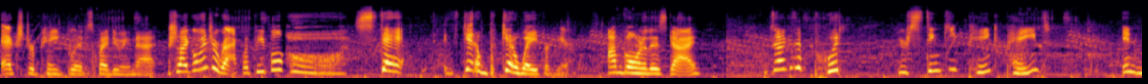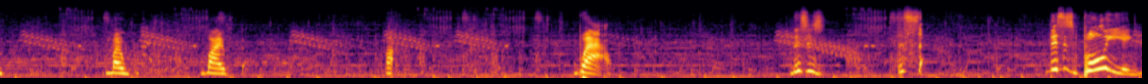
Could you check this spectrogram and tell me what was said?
extra paint blips by doing that. Should I go interact with people? Stay, get get away from here. I'm going to this guy. I get to put your stinky pink paint in my my? Uh, wow. This is this is this is bullying.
